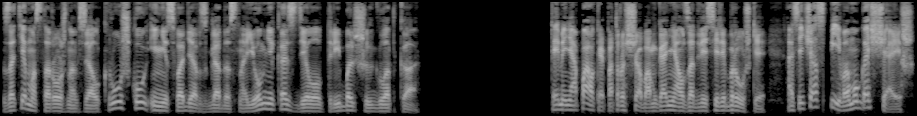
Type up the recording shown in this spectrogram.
затем осторожно взял кружку и, не сводя взгляда с наемника, сделал три больших глотка. «Ты меня палкой по трущобам гонял за две серебрушки, а сейчас пивом угощаешь!»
